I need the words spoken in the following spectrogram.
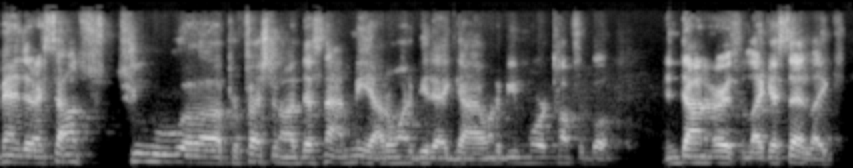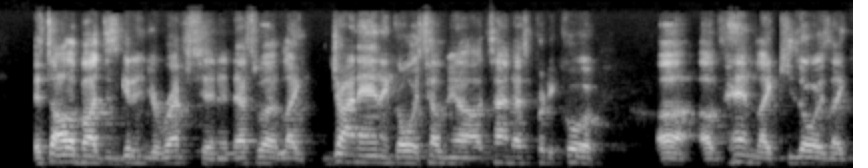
man, did I sound too uh, professional? That's not me. I don't want to be that guy. I want to be more comfortable and down to earth. And like I said, like it's all about just getting your reps in. And that's what like Jon Anik always tells me all the time. That's pretty cool uh, of him. Like he's always like,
